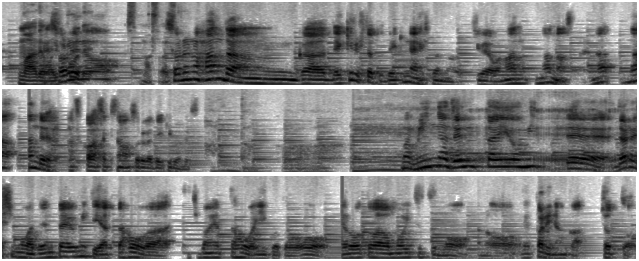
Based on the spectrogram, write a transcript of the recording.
まあでも一それのまあそそれの判断ができる人とできない人の違いは何何なんですかね？なななんで川崎さんはそれができるんですか、判断まあ、みんな全体を見て誰しもが全体を見てやった方が一番やった方がいいことをやろうとは思いつつもあのやっぱりなんかちょっと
